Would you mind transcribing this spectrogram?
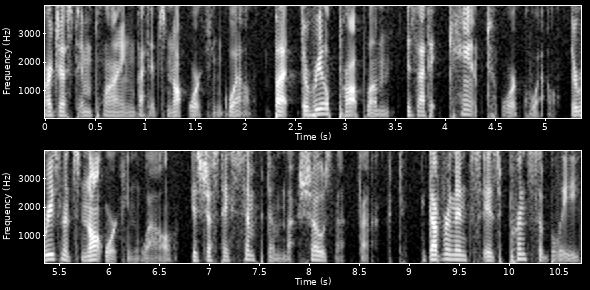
are just implying that it's not working well. But the real problem is that it can't work well. The reason it's not working well is just a symptom that shows that fact. Governance is principally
